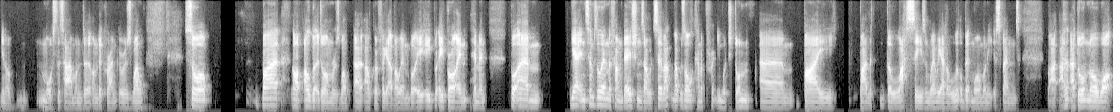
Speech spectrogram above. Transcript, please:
you know, most of the time under, under Karanka as well. So, but oh, Albert Adomah as well. I, I could forget about him, but he, he, he brought in him in. But um, yeah, in terms of laying the foundations, I would say that that was all kind of pretty much done um, by by the, the last season when we had a little bit more money to spend. But I, I don't know what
